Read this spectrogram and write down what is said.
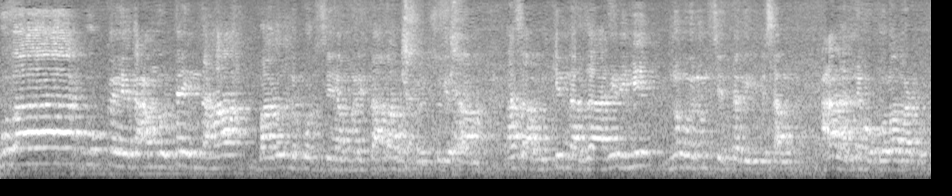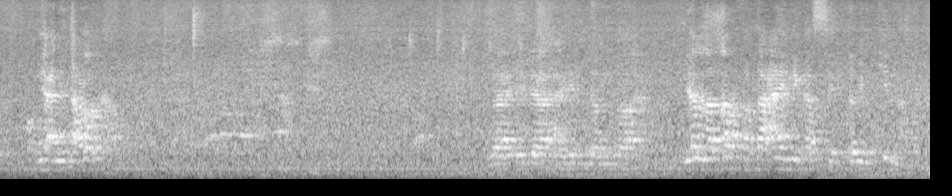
بباك بك هي عملتينها بارو لكرسيها مريتاما ساما أسا ممكن ظاهره نمو نم ستة بسم. على انه قرابة يعني تعبك لا إله إلا الله. يلا طرفة عينك الستة يمكنها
